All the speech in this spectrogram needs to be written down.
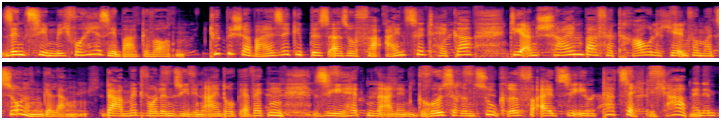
sind ziemlich vorhersehbar geworden. Typischerweise gibt es also vereinzelt Hacker, die an scheinbar vertrauliche Informationen gelangen. Damit wollen sie den Eindruck erwecken, sie hätten einen größeren Zugriff, als sie ihn tatsächlich haben.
